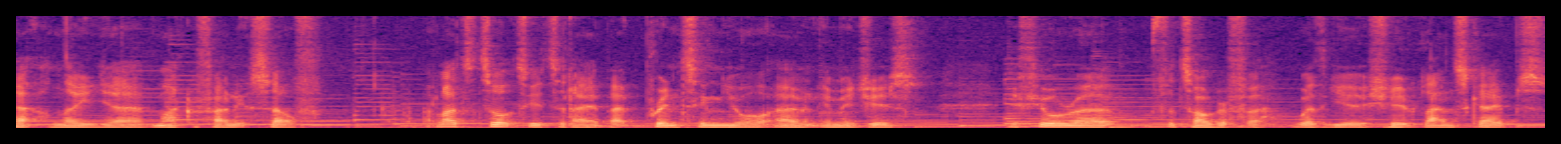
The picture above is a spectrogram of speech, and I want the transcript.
on the uh, microphone itself. I'd like to talk to you today about printing your own images. If you're a photographer, whether you shoot landscapes,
